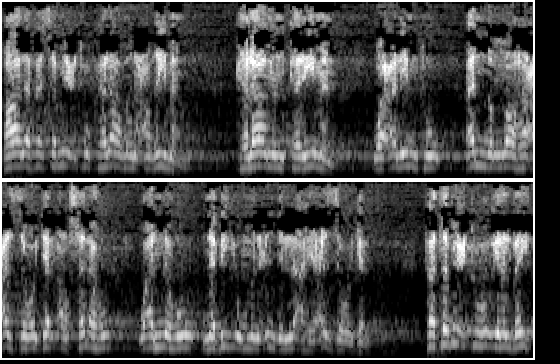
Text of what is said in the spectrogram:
قال فسمعت كلاما عظيما كلاما كريما وعلمت أن الله عز وجل أرسله وأنه نبي من عند الله عز وجل. فتبعته إلى البيت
